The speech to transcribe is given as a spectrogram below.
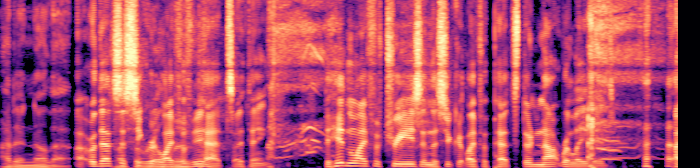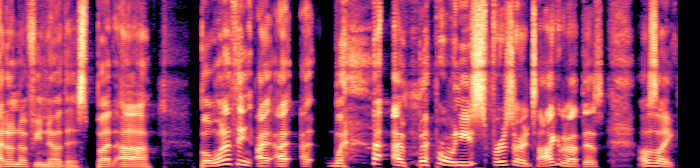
I didn't know that. uh, or that's, the That's a Secret Life movie? of Pets, I think. the Hidden Life of Trees and the Secret Life of Pets, they're not related. I don't know if you know this, but uh, but one of the things I I I, I remember when you first started talking about this, I was like,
